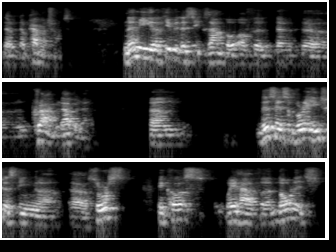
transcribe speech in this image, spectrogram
the, the Pevatrons. Let me uh, give you this example of the, the, the. Um, this is a very interesting uh, uh, source because we have uh, knowledge,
